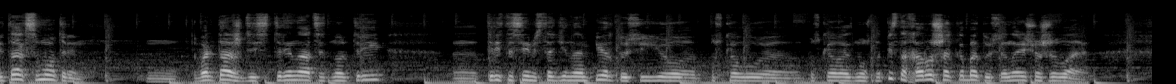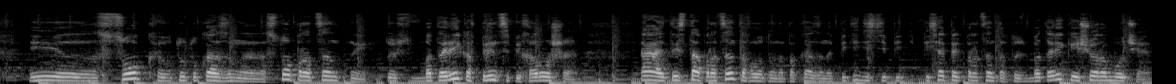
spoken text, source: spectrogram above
Итак, смотрим. Вольтаж здесь 13.03, 371 э, ампер, то есть ее пусковая, пусковая износ. Написано хорошая КБ, то есть она еще живая. И э, сок, тут указано, стопроцентный, то есть батарейка в принципе хорошая. А, это из 100%, вот она показана, 50-55%, то есть батарейка еще рабочая.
